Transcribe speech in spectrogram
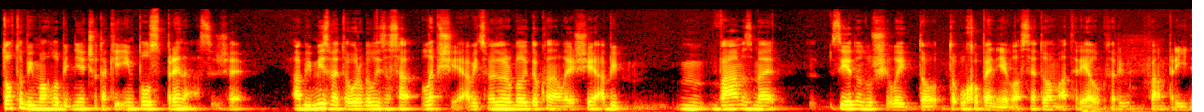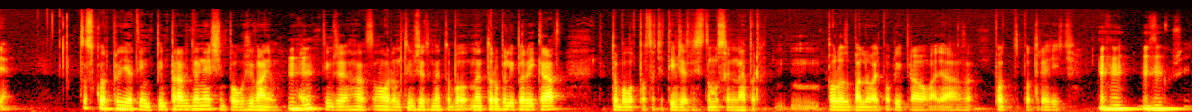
toto by mohlo byť niečo, taký impuls pre nás, že aby my sme to urobili zasa lepšie, aby sme to urobili dokonalejšie, aby vám sme zjednodušili to, to uchopenie vlastne toho materiálu, ktorý k vám príde. To skôr príde tým, tým pravidelnejším používaním. Mm-hmm. Tým, že hovorím, tým, že sme to, bol, sme to robili prvýkrát, tak to bolo v podstate tým, že sme si to museli najprv porozbaľovať, popripravovať a potriediť. Mm-hmm. Skúšať.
